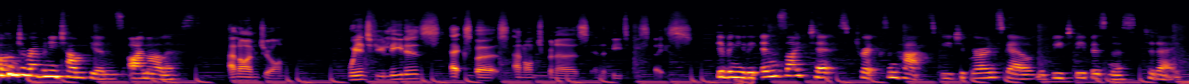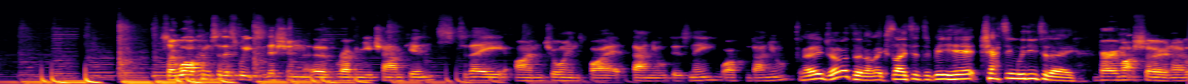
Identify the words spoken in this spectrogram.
Welcome to Revenue Champions. I'm Alice. And I'm John. We interview leaders, experts, and entrepreneurs in the B2B space, giving you the inside tips, tricks, and hacks for you to grow and scale your B2B business today. So, welcome to this week's edition of Revenue Champions. Today, I'm joined by Daniel Disney. Welcome, Daniel. Hey, Jonathan. I'm excited to be here chatting with you today. Very much so. You know,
